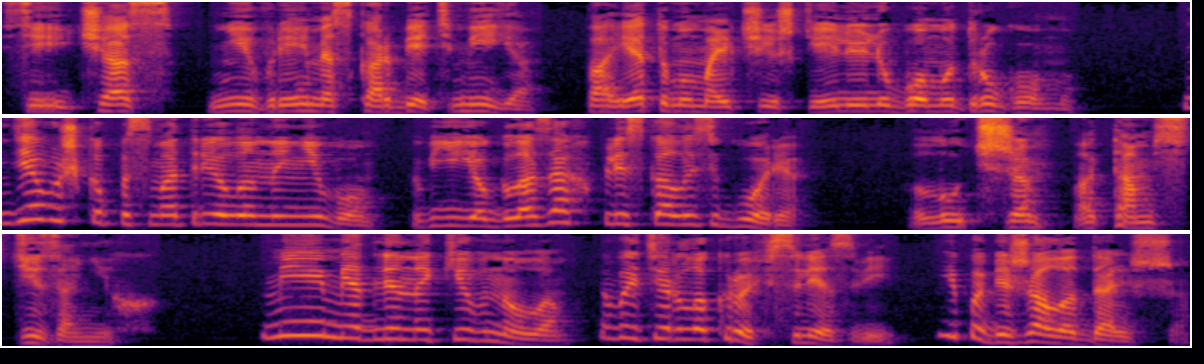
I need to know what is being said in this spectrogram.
«Сейчас не время скорбеть, Мия поэтому мальчишке или любому другому. Девушка посмотрела на него. В ее глазах плескалось горе. Лучше отомсти за них. Мия медленно кивнула, вытерла кровь с лезвий и побежала дальше.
